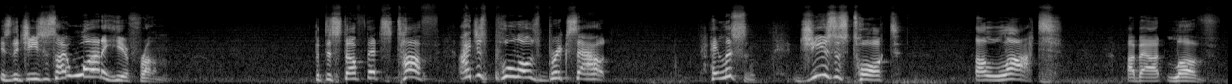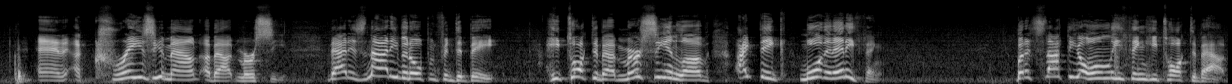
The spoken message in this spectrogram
is the Jesus I want to hear from. But the stuff that's tough, I just pull those bricks out. Hey, listen, Jesus talked a lot about love and a crazy amount about mercy. That is not even open for debate. He talked about mercy and love, I think, more than anything. But it's not the only thing he talked about.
